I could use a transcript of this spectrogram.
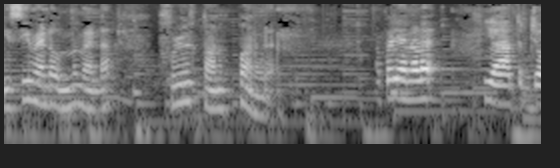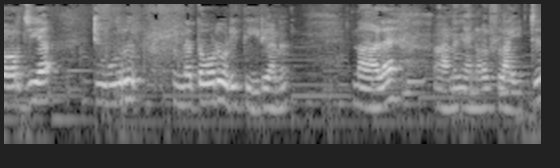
എ സിയും വേണ്ട ഒന്നും വേണ്ട. ഫുൾ തണുപ്പാണ് ഇവിടെ. അപ്പോൾ ഞങ്ങളെ യാത്ര ജോർജിയ ടൂറ് ഇന്നത്തോടുകൂടി തീരുകയാണ് നാളെ ആണ് ഞങ്ങളുടെ ഫ്ലൈറ്റ്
